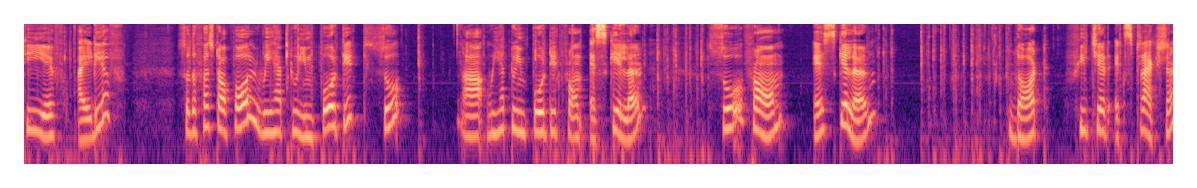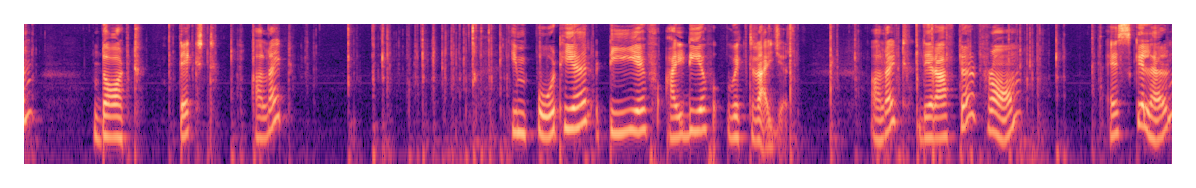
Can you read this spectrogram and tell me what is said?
tf-idf so the first of all we have to import it. So uh, we have to import it from sklearn so from sklearn dot feature extraction dot text all right import here tf idf vectorizer all right thereafter from sklearn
